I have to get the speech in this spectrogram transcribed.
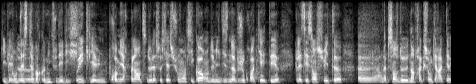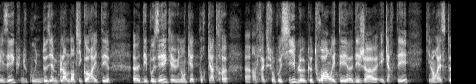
qu'il conteste une... avoir commis tout délit. Oui, qu'il y a eu une première plainte de l'association Anticor en 2019, je crois, qui a été classée sans suite euh, en l'absence d'infraction caractérisée, que du coup une deuxième plainte d'Anticor a été euh, déposée, qu'il y a eu une enquête pour quatre euh, infractions possibles, que trois ont été déjà écartées, qu'il en reste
